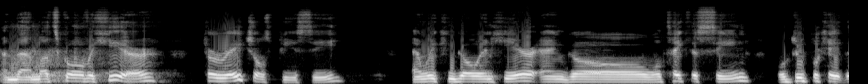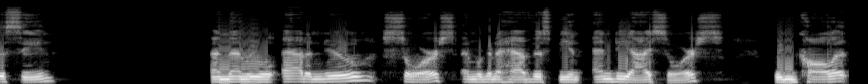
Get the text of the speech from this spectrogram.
And then let's go over here to Rachel's PC. And we can go in here and go, we'll take this scene. We'll duplicate this scene. And then we will add a new source. And we're going to have this be an NDI source. We can call it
